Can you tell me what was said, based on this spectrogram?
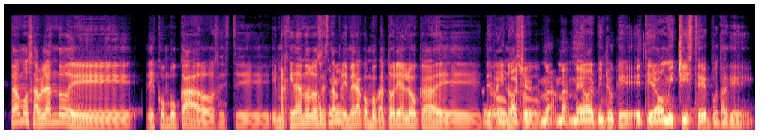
Estábamos hablando de, de convocados, este, imaginándonos esta primera convocatoria loca de, de Reynoso. me, he dado el pincho que he tirado mi chiste, puta que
